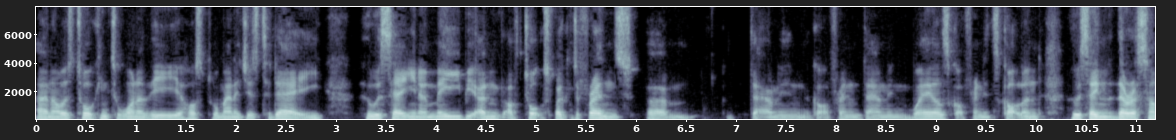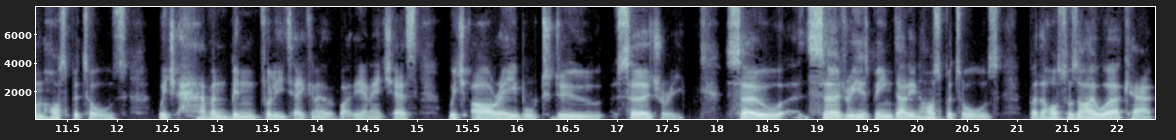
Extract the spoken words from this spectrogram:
And I was talking to one of the hospital managers today who was saying, you know, maybe, and I've talked, spoken to friends um, down in, got a friend down in Wales, got a friend in Scotland, who was saying that there are some hospitals which haven't been fully taken over by the NHS, which are able to do surgery. So surgery is being done in hospitals, but the hospitals I work at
